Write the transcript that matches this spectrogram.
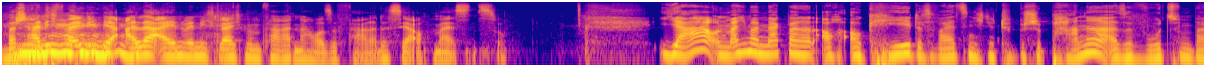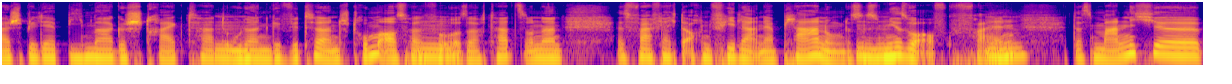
Wahrscheinlich fallen die mir alle ein, wenn ich gleich mit dem Fahrrad nach Hause fahre. Das ist ja auch meistens so. Ja, und manchmal merkt man dann auch, okay, das war jetzt nicht eine typische Panne, also wo zum Beispiel der Beamer gestreikt hat mhm. oder ein Gewitter einen Stromausfall mhm. verursacht hat, sondern es war vielleicht auch ein Fehler an der Planung. Das ist mhm. mir so aufgefallen, mhm. dass manche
